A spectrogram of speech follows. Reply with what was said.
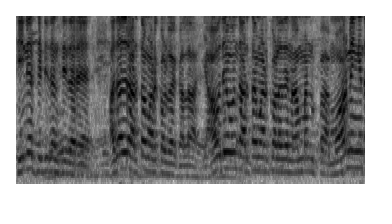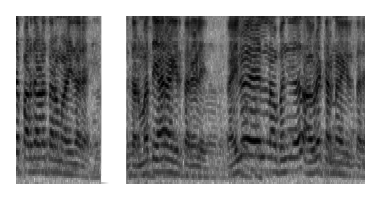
ಸೀನಿಯರ್ ಸಿಟಿಸನ್ಸ್ ಇದ್ದಾರೆ ಅದಾದ್ರೂ ಅರ್ಥ ಮಾಡ್ಕೊಳ್ಬೇಕಲ್ಲ? ಯಾವುದೇ ಒಂದು ಅರ್ಥ ಮಾಡ್ಕೊಳ್ಳೋದೆ ನಮ್ಮನ್ನು ಮಾರ್ನಿಂಗ್ ಇಂದ ಪರದಾಡೋ ತರ ಮಾಡಿದ್ದಾರೆ. ಸರ್ ಮತ್ತೆ ಯಾರಾಗಿರ್ತಾರೆ ಹೇಳಿ? ರೈಲ್ವೆ ನಾವು ಬಂದಿದ್ದಾರೆ ಅವರೇ ಕರ್ಣ ಆಗಿರ್ತಾರೆ.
